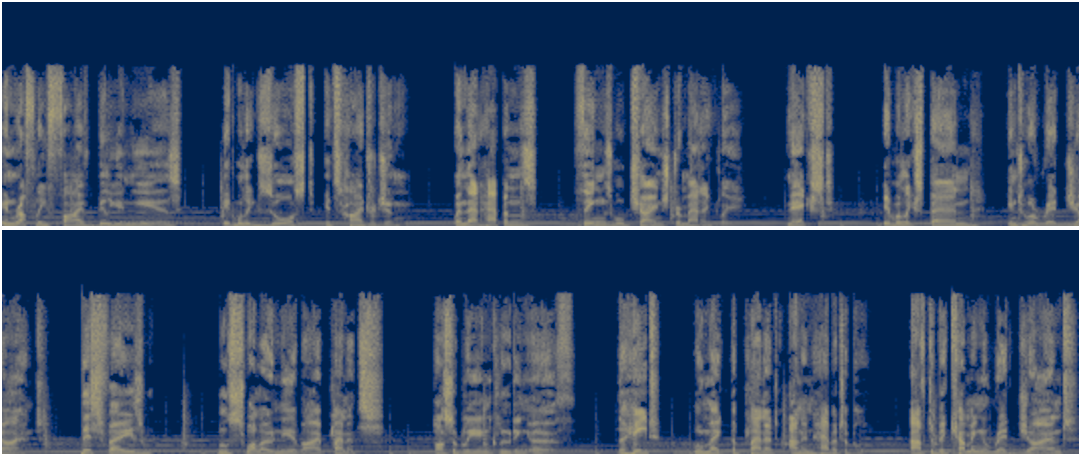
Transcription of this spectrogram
In roughly 5 billion years, it will exhaust its hydrogen. When that happens, things will change dramatically. Next, it will expand into a red giant. This phase will swallow nearby planets, possibly including Earth. The heat will make the planet uninhabitable. After becoming a red giant,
